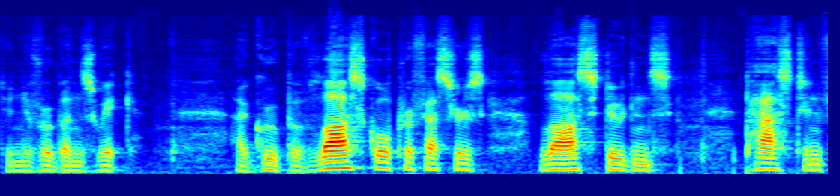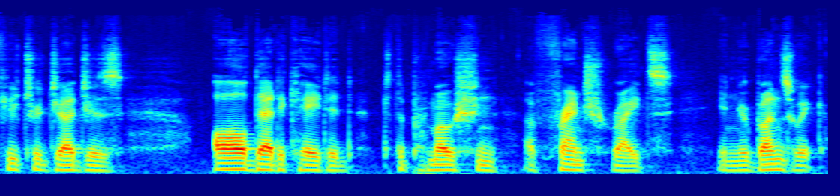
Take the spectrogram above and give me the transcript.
de Nouveau-Brunswick, a group of law school professors, law students, past and future judges, all dedicated to the promotion of French rights in New Brunswick.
